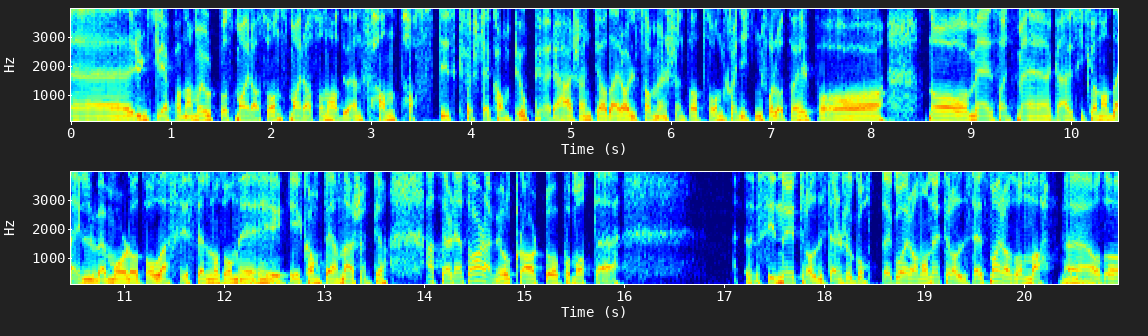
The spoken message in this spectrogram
eh, rundt grepene de har gjort på Smarason. Smarason hadde jo en fantastisk første kamp i oppgjøret her, sant? Ja, der alle sammen skjønte at sånn kan ikke han få lov til å holde på noe mer. Sant? Med, jeg husker ikke han hadde 11 mål og 12 assist eller noe sånt i, i, i kamp 1 der. Sant? Ja. Etter det så har de jo klart å på en måte si nøytralisere så godt det går an å nøytralisere Smarason. da. Mm. Uh, altså,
